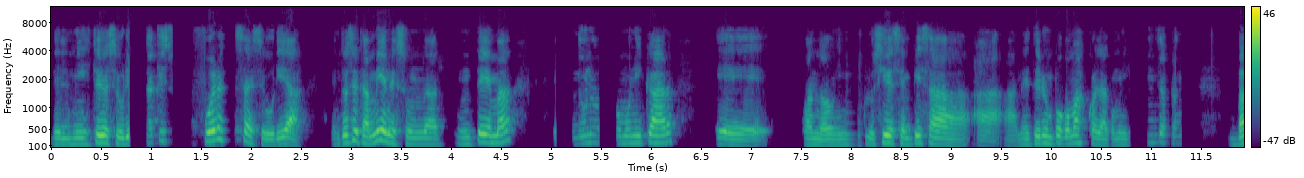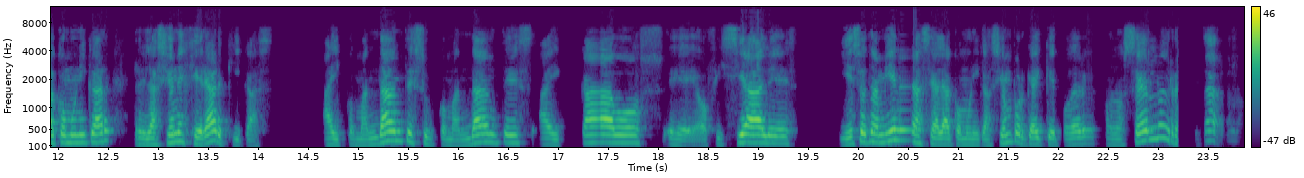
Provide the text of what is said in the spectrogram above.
Ministerio de Seguridad, que es una fuerza de seguridad. Entonces también es un tema donde uno va a comunicar, eh, cuando inclusive se empieza a, a, meter un poco más con la comunicación va a comunicar relaciones jerárquicas. Hay comandantes, subcomandantes, hay cabos, eh, oficiales, y eso también hacia la comunicación porque hay que poder conocerlo y respetarlo.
